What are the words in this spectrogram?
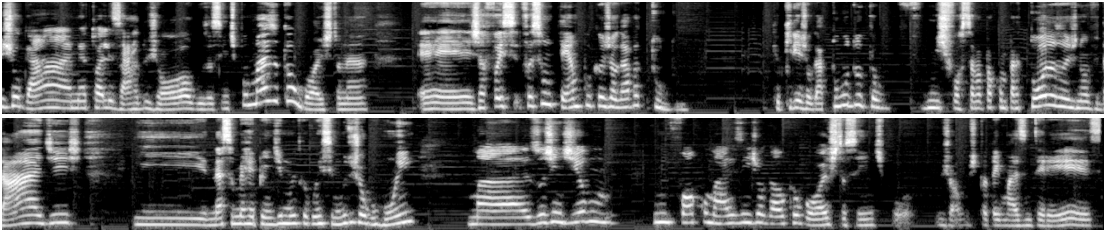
jogar, me atualizar dos jogos, assim, tipo, mais o que eu gosto, né? É, já foi, foi um tempo que eu jogava tudo. Que eu queria jogar tudo, que eu me esforçava para comprar todas as novidades. E nessa eu me arrependi muito, que eu conheci muito jogo ruim. Mas hoje em dia eu me foco mais em jogar o que eu gosto, assim, tipo, jogos que eu tenho mais interesse.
